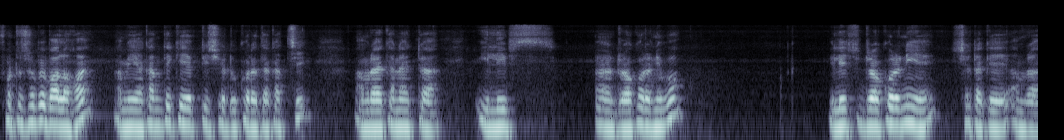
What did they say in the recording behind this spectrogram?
ফটোশপে ভালো হয়। আমি এখান থেকে একটি শেডু করে দেখাচ্ছি। আমরা এখানে একটা ইলিপস ড্র করে নিব। ইলিপস ড্র করে নিয়ে সেটাকে আমরা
